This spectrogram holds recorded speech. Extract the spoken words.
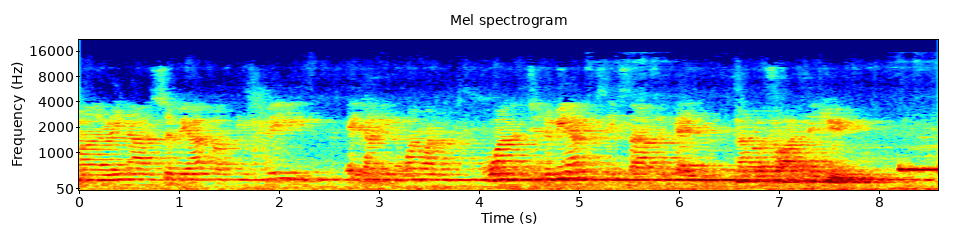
Marina Serbia of this the accounting 111 to the Mia, 6,000 number 5. Thank you.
